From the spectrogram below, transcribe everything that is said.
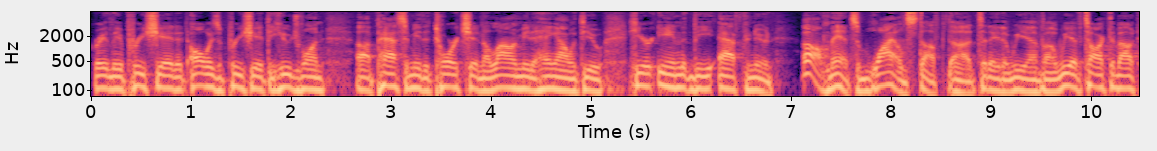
Greatly appreciate it. Always appreciate the huge one uh, passing me the torch and allowing me to hang out with you here in the afternoon. Oh man, some wild stuff uh, today that we have uh, we have talked about.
